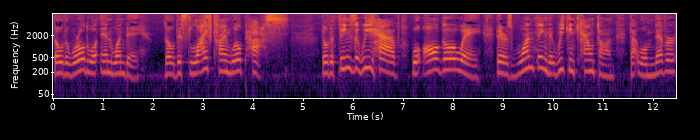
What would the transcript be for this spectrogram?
Though the world will end one day, though this lifetime will pass, though the things that we have will all go away, there is one thing that we can count on that will never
